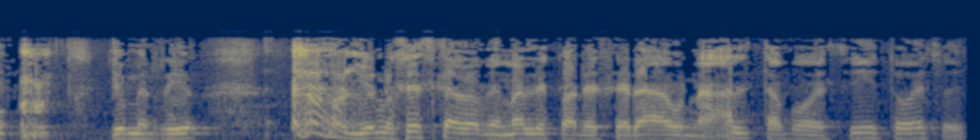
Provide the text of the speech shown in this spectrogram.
yo me río, yo no sé si a los demás les parecerá una alta poesía y todo eso,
